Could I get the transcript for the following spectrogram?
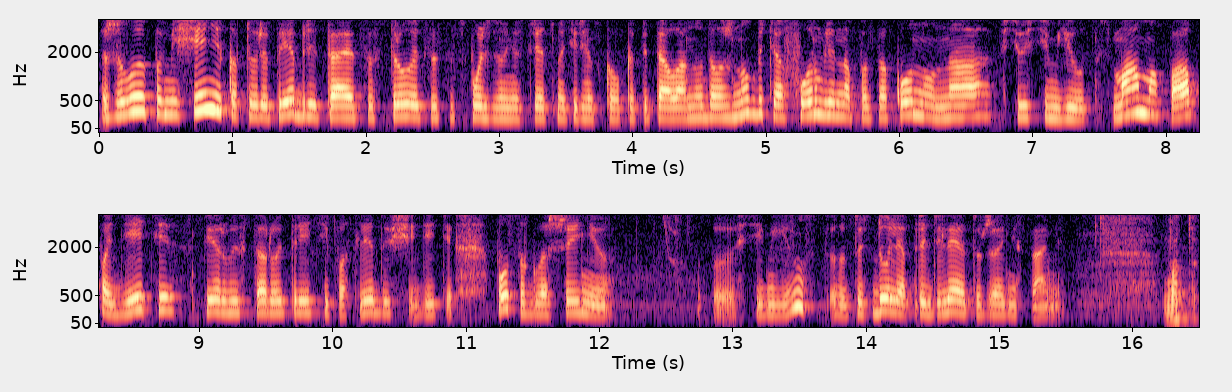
Жилое помещение, которое приобретается, строится с использованием средств материнского капитала, оно должно быть оформлено по закону на всю семью. То есть мама, папа, дети, первый, второй, третий, последующие дети, по соглашению э, семьи. Ну, то есть доли определяют уже они сами. Вот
